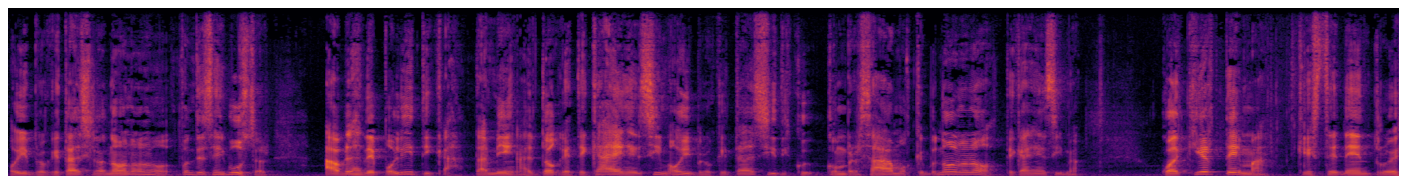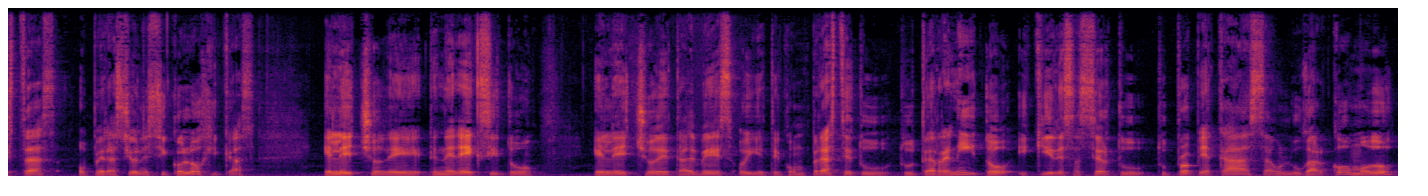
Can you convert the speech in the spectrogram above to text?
Oye, pero ¿qué tal si no, no, no, ponte 6 booster. Hablas de política, también, al toque, te caen encima. Oye, pero ¿qué tal si conversábamos? No, no, no, te caen encima. Cualquier tema que esté dentro de estas operaciones psicológicas, el hecho de tener éxito, el hecho de tal vez, oye, te compraste tu, terrenito y quieres hacer tu, tu, propia casa, un lugar cómodo,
